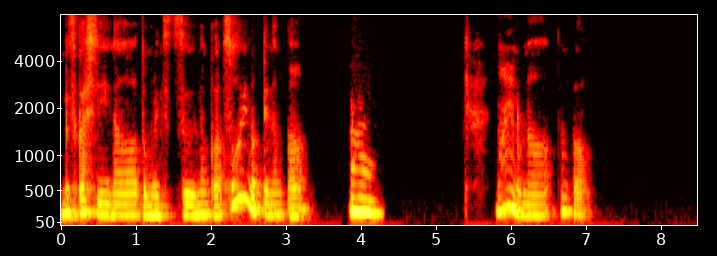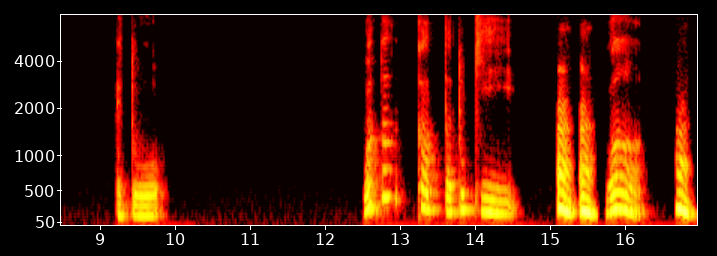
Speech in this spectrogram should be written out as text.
難しいなと思いつつ、なんかそういうのってなんか、うん。なんやろな、なんか、えっと、若かった時うん。うん。は、うん。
